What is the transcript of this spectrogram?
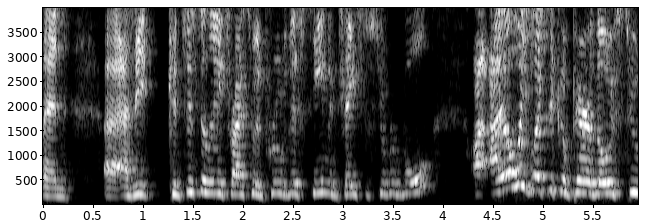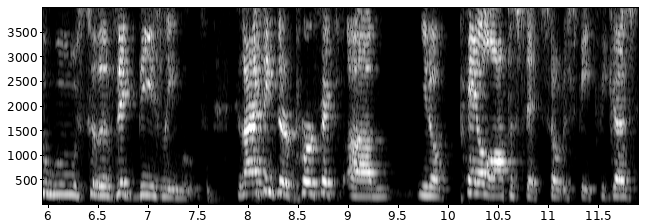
and uh, as he consistently tries to improve this team and chase the Super Bowl, I, I always like to compare those two moves to the Vic Beasley move because I think they're perfect, um, you know, pale opposites, so to speak. Because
